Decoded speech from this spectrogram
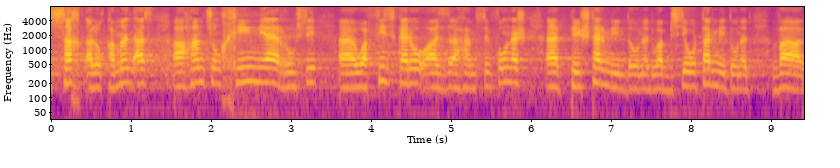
سخت علاقمند است. همچون خیمیا روسی و فیزیک رو از همسفونش پیشتر می دوند و بسیارتر می‌داند. و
